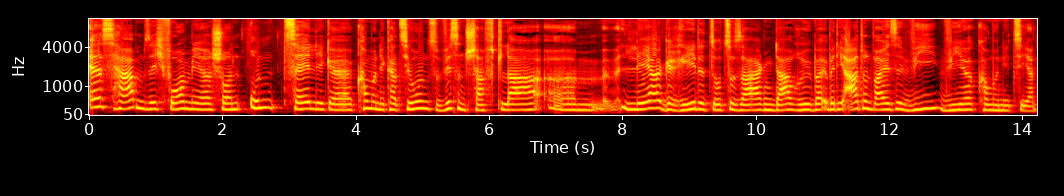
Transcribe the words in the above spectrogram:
Es haben sich vor mir schon unzählige Kommunikationswissenschaftler ähm, leer geredet sozusagen darüber, über die Art und Weise, wie wir kommunizieren.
